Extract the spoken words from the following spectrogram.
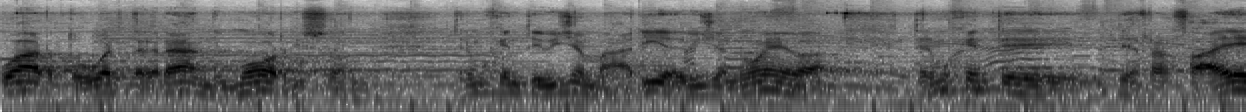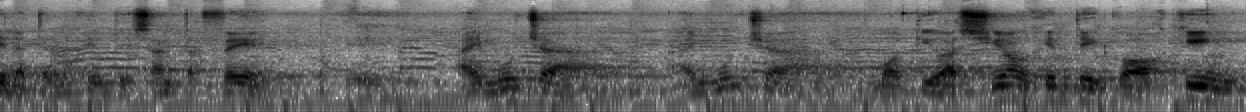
Cuarto, Huerta Grande, Morrison, tenemos gente de Villa María, de Villa Nueva, tenemos gente de Rafaela, tenemos gente de Santa Fe, eh, hay mucha, hay mucha motivación, gente de Cosquín,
